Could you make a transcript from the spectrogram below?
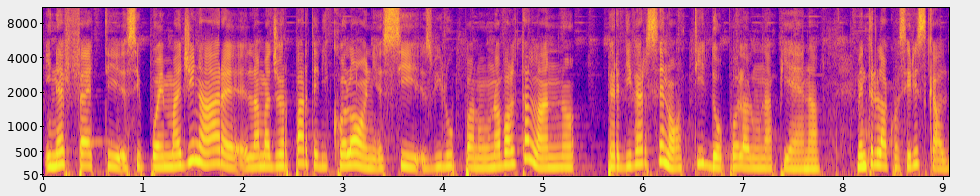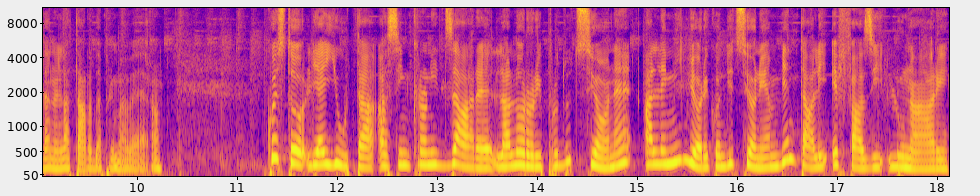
In effetti si può immaginare la maggior parte di colonie si sviluppano una volta all'anno per diverse notti dopo la luna piena, mentre l'acqua si riscalda nella tarda primavera. Questo li aiuta a sincronizzare la loro riproduzione alle migliori condizioni ambientali e fasi lunari,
